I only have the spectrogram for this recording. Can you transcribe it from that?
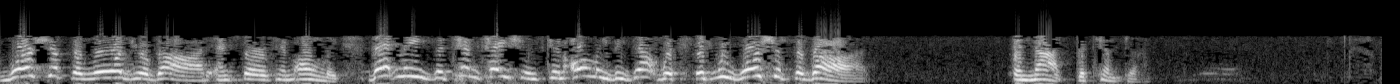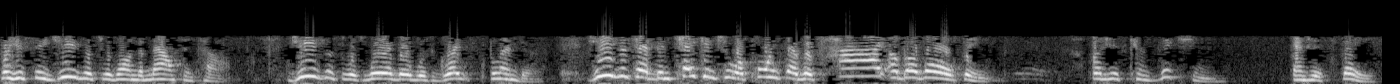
Worship the Lord your God and serve him only. That means the temptations can only be dealt with if we worship the God and not the tempter. For you see, Jesus was on the mountaintop. Jesus was where there was great splendor. Jesus had been taken to a point that was high above all things. But his conviction and his faith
